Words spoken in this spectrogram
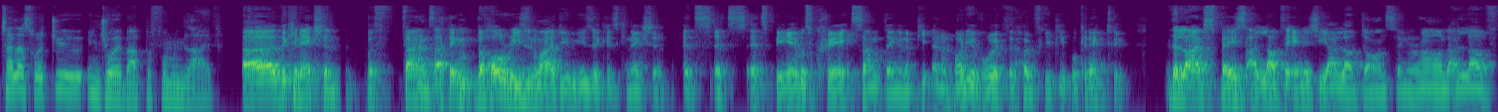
tell us what you enjoy about performing live uh, the connection with fans. I think the whole reason why I do music is connection. It's it's it's being able to create something and a and a body of work that hopefully people connect to. The live space, I love the energy. I love dancing around. I love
